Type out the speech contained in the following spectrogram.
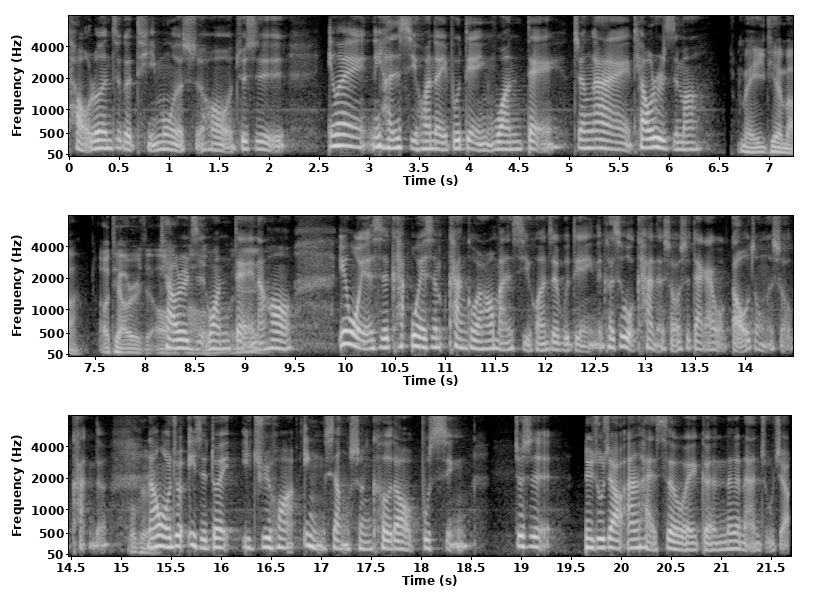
讨论这个题目的时候，就是因为你很喜欢的一部电影《One Day》，真爱挑日子吗？每一天吧，哦，挑日子，哦、挑日子，One Day，然后。因为我也是看，我也是看过，然后蛮喜欢这部电影的。可是我看的时候是大概我高中的时候看的，Okay. 然后我就一直对一句话印象深刻到不行，就是女主角安海瑟薇跟那个男主角，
